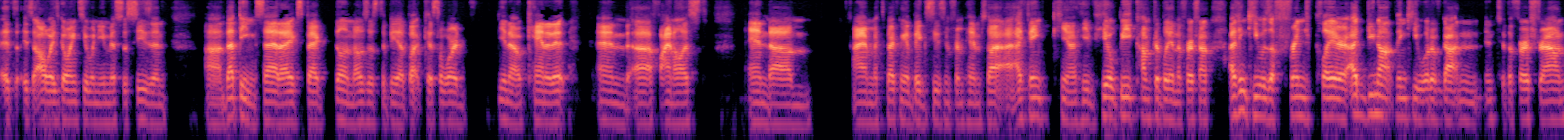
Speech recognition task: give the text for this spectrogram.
it's, it's always going to when you miss a season. Uh, that being said, I expect Dylan Moses to be a Butkus Award, you know, candidate and uh, finalist, and um, I'm expecting a big season from him. So I, I, think you know he he'll be comfortably in the first round. I think he was a fringe player. I do not think he would have gotten into the first round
